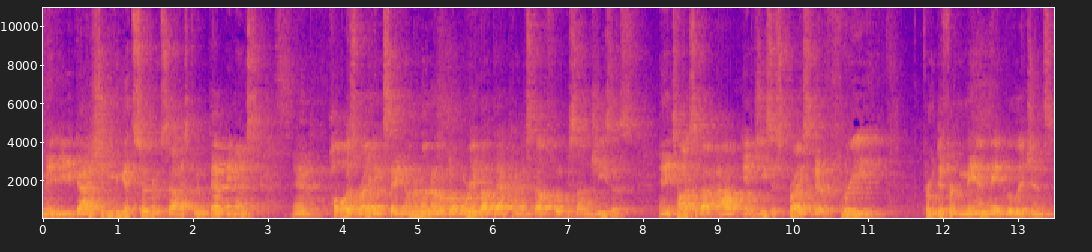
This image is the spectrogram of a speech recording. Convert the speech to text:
Maybe you guys should even get circumcised. Wouldn't that be nice? And Paul is writing saying, no, no, no, no, don't worry about that kind of stuff. Focus on Jesus. And he talks about how in Jesus Christ they're free from different man made religions.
